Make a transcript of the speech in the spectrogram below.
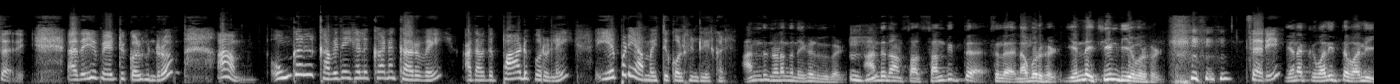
சரி அதையும் ஏற்றுக்கொள்கின்றோம். ஆம் உங்கள் கவிதைகளுக்கான கருவை அதாவது பாடுபொருளை எப்படி அமைத்துக் கொள்கின்றீர்கள்? அன்று நடந்த நிகழ்வுகள் அன்று நான் சந்தித்த சில நபர்கள் என்னை சீண்டியவர்கள். சரி. எனக்கு வலித்த வலி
